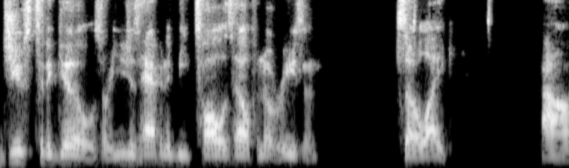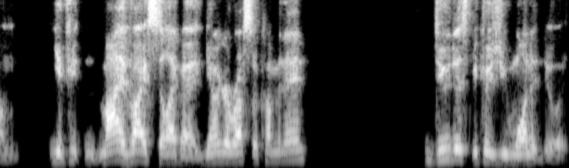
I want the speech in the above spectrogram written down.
juiced to the gills or you just happen to be tall as hell for no reason. So like, um, if you, my advice to like a younger wrestler coming in, do this because you want to do it.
